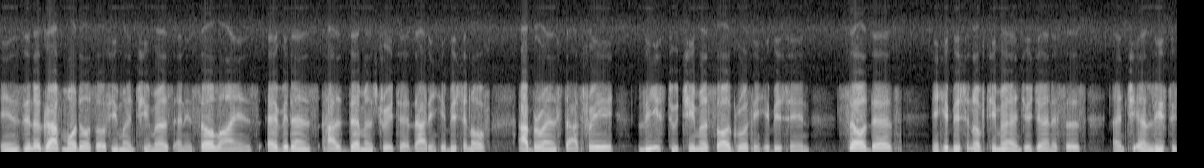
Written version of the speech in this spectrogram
In xenograft models of human tumors and in cell lines, evidence has demonstrated that inhibition of aberrant STAT3 leads to tumor cell growth inhibition, cell death, inhibition of tumor angiogenesis, and, and leads to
